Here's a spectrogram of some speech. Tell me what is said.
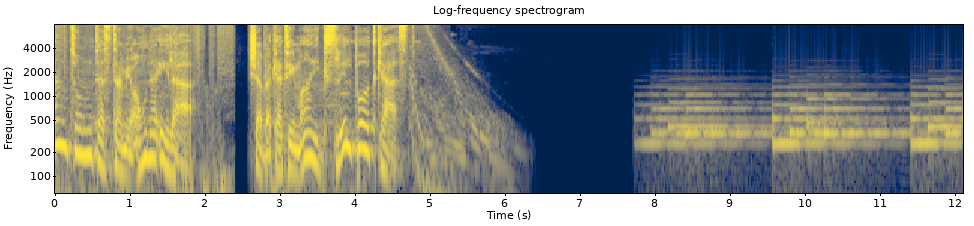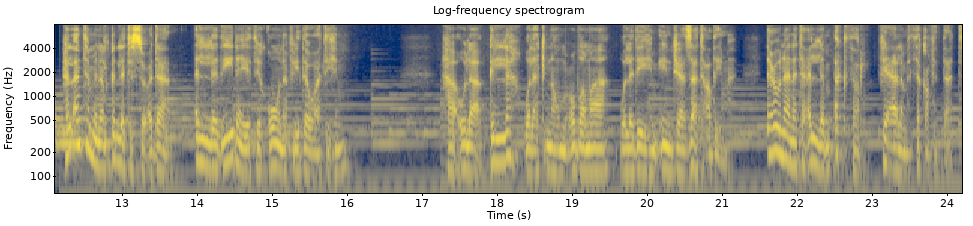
أنتم تستمعون إلى شبكة مايكس للبودكاست هل أنت من القلة السعداء الذين يثقون في ذواتهم؟ هؤلاء قلة ولكنهم عظماء ولديهم إنجازات عظيمة. دعونا نتعلم أكثر في عالم الثقة في الذات.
